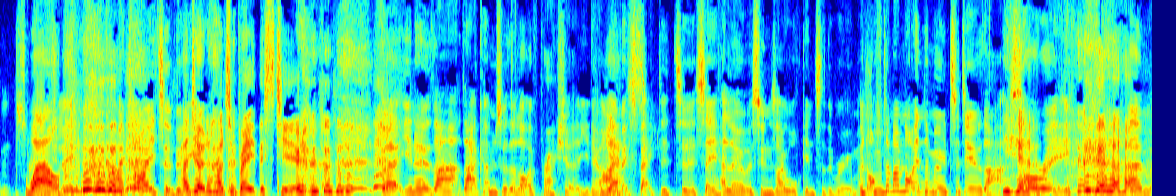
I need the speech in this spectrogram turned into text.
Mm-hmm. Well. I try to be. I don't know how to break this to you. but you know that that comes with a lot of pressure. You know, I'm expected to say hello as soon as I walk into the room, and often I'm not in the mood to do that. Mm-hmm. Yeah. Sorry. um,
